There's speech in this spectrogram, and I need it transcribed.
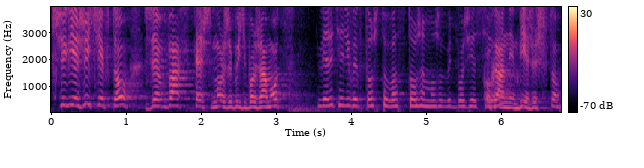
Czy wierzycie w to, że w was też może być Boża moc? Верите ли вы в то, что у вас тоже может быть Божья сила? Kochany, wierzysz w to?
